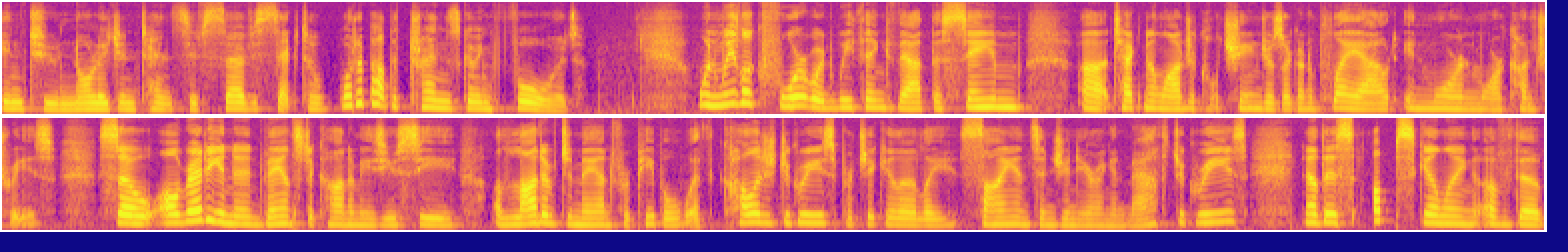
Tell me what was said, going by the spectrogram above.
into knowledge intensive service sector. What about the trends going forward? When we look forward, we think that the same uh, technological changes are going to play out in more and more countries. So, already in advanced economies, you see a lot of demand for people with college degrees, particularly science, engineering, and math degrees. Now, this upskilling of the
